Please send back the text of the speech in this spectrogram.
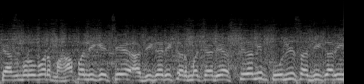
त्याचबरोबर महापालिकेचे अधिकारी कर्मचारी असतील आणि पोलीस अधिकारी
